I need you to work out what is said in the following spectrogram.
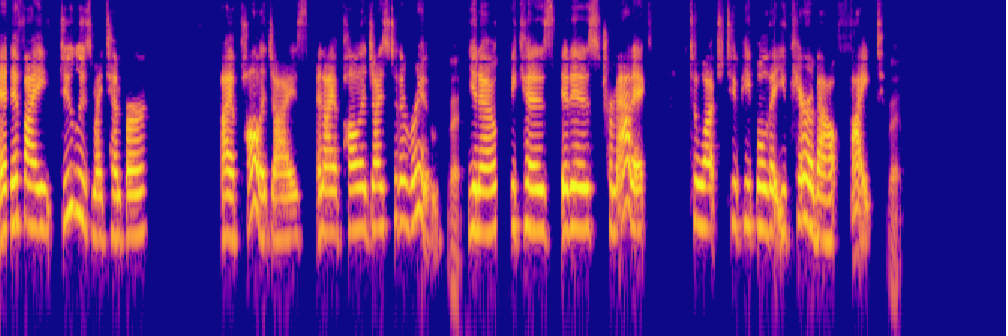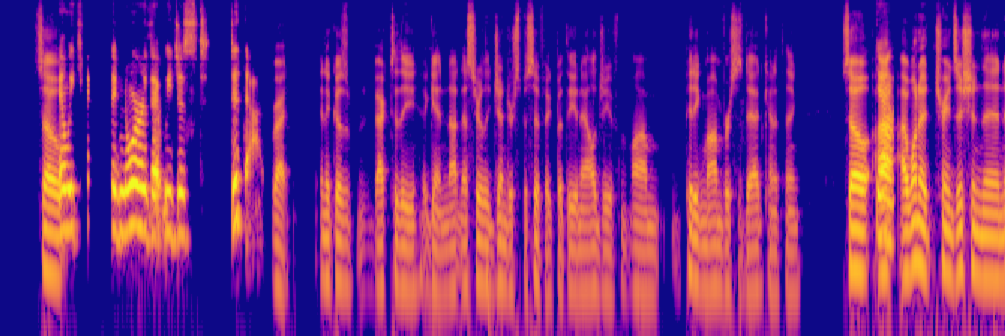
And if I do lose my temper, I apologize and I apologize to the room, right you know, because it is traumatic to watch two people that you care about fight. right so And we can't ignore that we just did that. Right. And it goes back to the again, not necessarily gender specific, but the analogy of mom pitting mom versus dad kind of thing. So Yeah. I, I want to transition then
